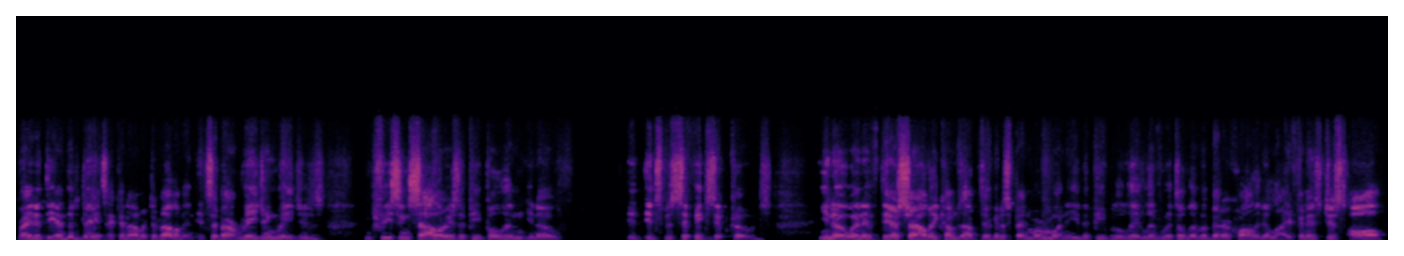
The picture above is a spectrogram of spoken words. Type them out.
Right at the end of the day, it's economic development. It's about raising wages, increasing salaries of people in you know in, in specific zip codes you know and if their salary comes up they're going to spend more money the people who they live with to live a better quality of life and it's just all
